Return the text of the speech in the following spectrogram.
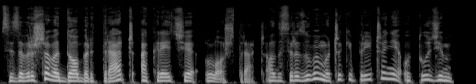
se završava dobar trač, a kreće loš trač. Ali da se razumemo, čak i pričanje o tuđim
